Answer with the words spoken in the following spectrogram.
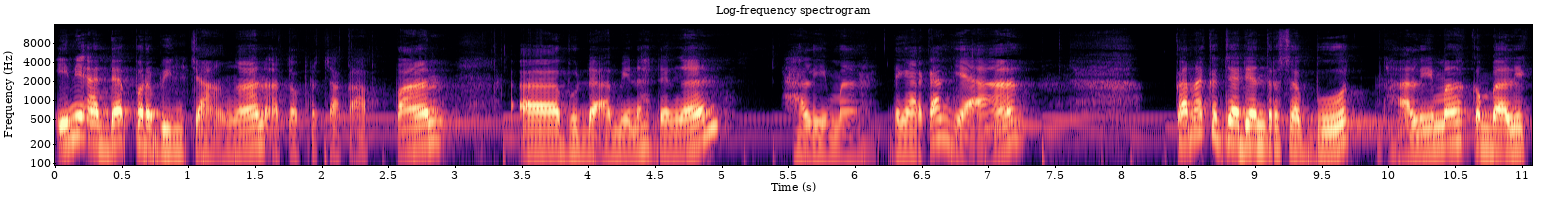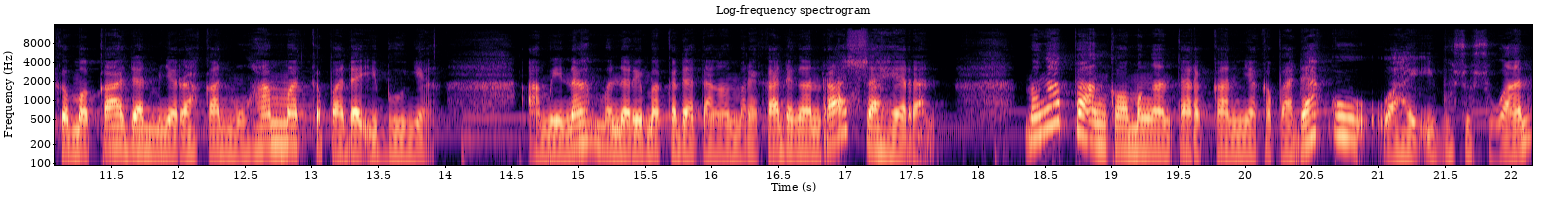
ini ada perbincangan atau percakapan uh, Bunda Aminah dengan Halimah. Dengarkan ya. Karena kejadian tersebut, Halimah kembali ke Mekah dan menyerahkan Muhammad kepada ibunya. Aminah menerima kedatangan mereka dengan rasa heran. Mengapa engkau mengantarkannya kepadaku, wahai ibu susuan?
